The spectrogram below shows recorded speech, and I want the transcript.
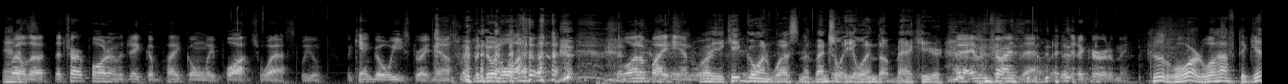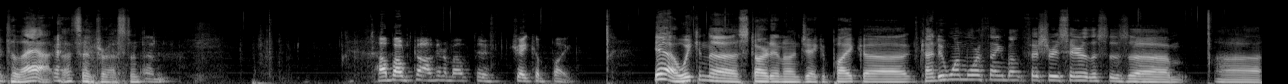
And well, the, the chart plotter on the Jacob Pike only plots west. We we can't go east right now, so we've been doing a lot of, a lot of by hand work. Well, you keep going west, and eventually you'll end up back here. I haven't tried that, but it did occur to me. good lord, we'll have to get to that. That's interesting. Um, how about talking about the Jacob Pike? Yeah, we can uh, start in on Jacob Pike. Uh, can I do one more thing about fisheries here? This is um, uh,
